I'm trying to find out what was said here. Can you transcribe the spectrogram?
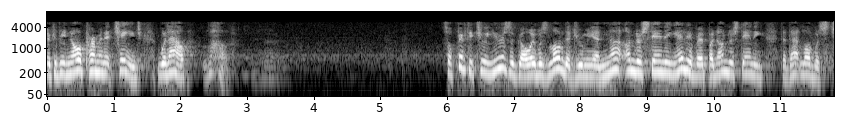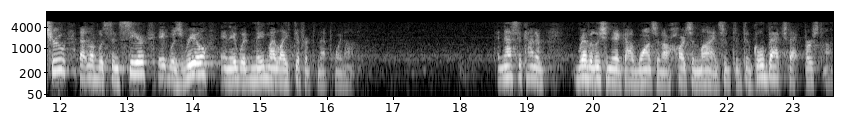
There could be no permanent change without love. So 52 years ago, it was love that drew me in, not understanding any of it, but understanding that that love was true, that love was sincere, it was real, and it would made my life different from that point on. And that's the kind of revolution that God wants in our hearts and minds. To, to go back to that first time.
